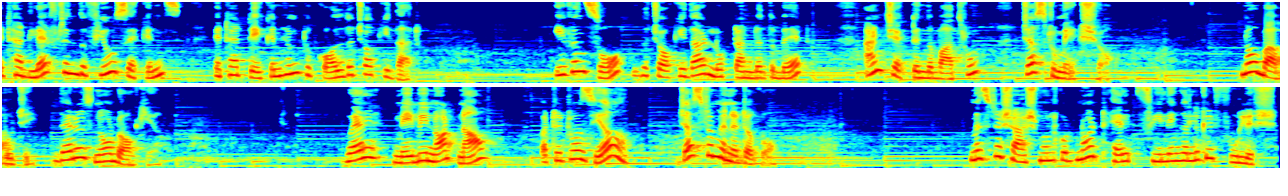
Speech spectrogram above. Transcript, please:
It had left in the few seconds it had taken him to call the chowkidar. Even so, the chowkidar looked under the bed and checked in the bathroom just to make sure. No, Babuji, there is no dog here. Well, maybe not now, but it was here just a minute ago. Mr. Shasmal could not help feeling a little foolish.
